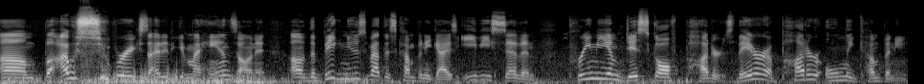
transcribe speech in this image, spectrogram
Um, but I was super excited to get my hands on it. Uh, the big news about this company, guys, EV7, Premium Disc Golf Putters. They are a putter-only company,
